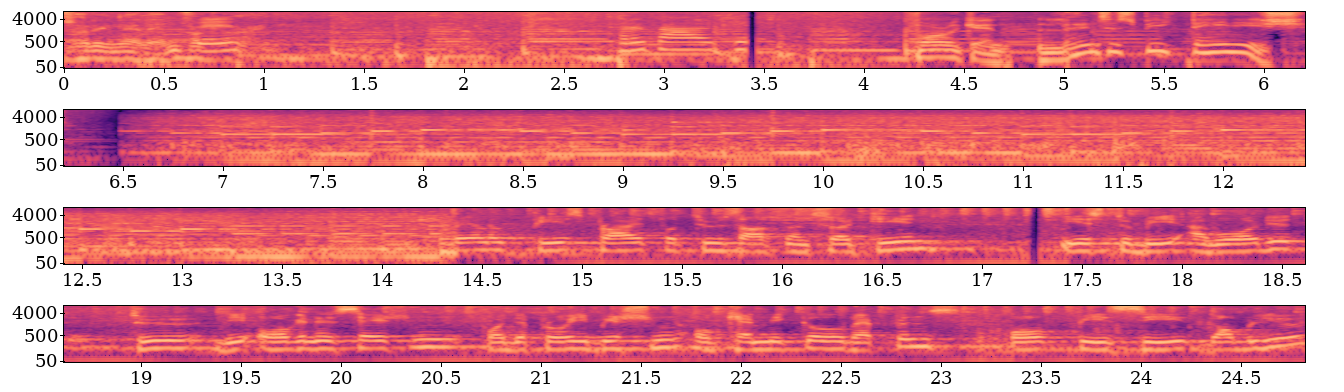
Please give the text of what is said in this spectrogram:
så er det en eller anden forklaring. Kan du ikke bare... Okay. Borgen, learn to speak Danish. The Nobel Peace Prize for 2013 is to be awarded to the Organization for the Prohibition of Chemical Weapons, OPCW,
